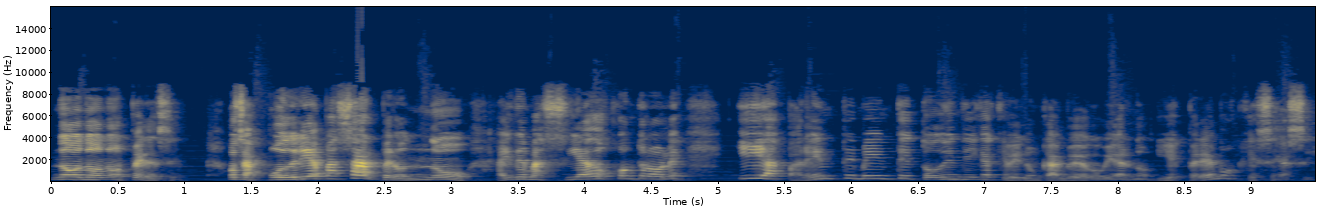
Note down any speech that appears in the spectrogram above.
No, no, no, espérense. O sea, podría pasar, pero no. Hay demasiados controles y aparentemente todo indica que viene un cambio de gobierno y esperemos que sea así.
